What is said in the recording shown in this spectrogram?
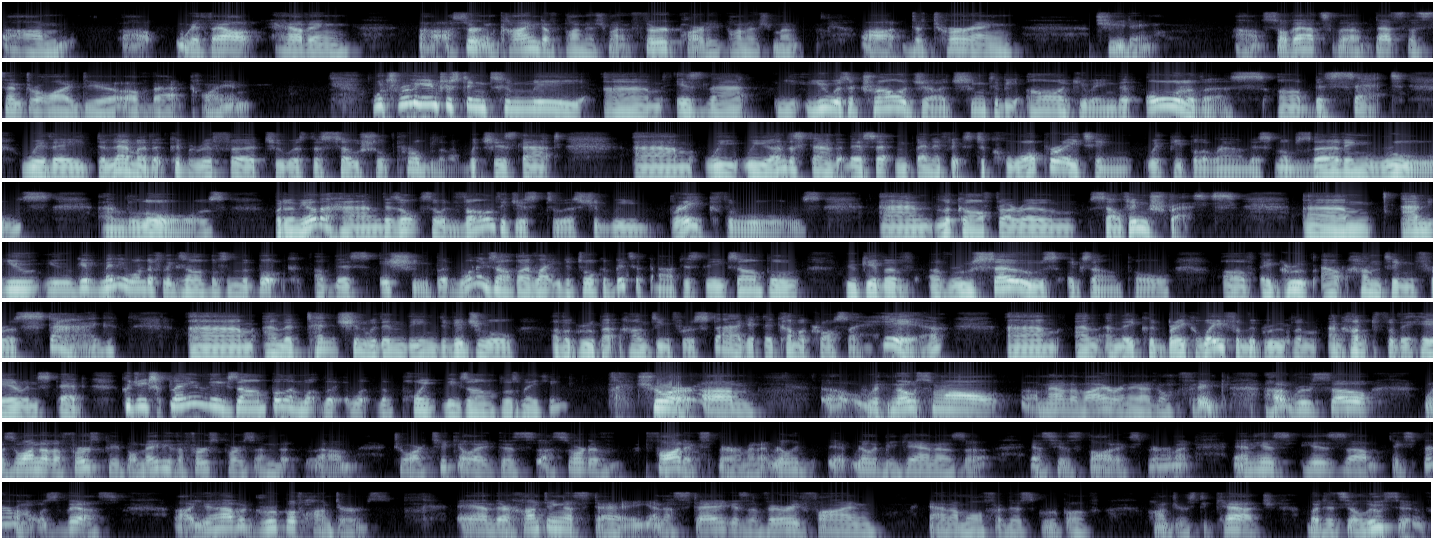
um, uh, without having uh, a certain kind of punishment, third party punishment, uh, deterring cheating. Uh, so that's the that's the central idea of that claim. What's really interesting to me um, is that you, as a trial judge, seem to be arguing that all of us are beset with a dilemma that could be referred to as the social problem, which is that um, we, we understand that there are certain benefits to cooperating with people around us and observing rules and laws, but on the other hand, there's also advantages to us should we break the rules and look after our own self-interests. Um, and you, you give many wonderful examples in the book of this issue. But one example I'd like you to talk a bit about is the example you give of, of Rousseau's example of a group out hunting for a stag um, and the tension within the individual of a group out hunting for a stag if they come across a hare um, and, and they could break away from the group and, and hunt for the hare instead. Could you explain the example and what the, what the point the example is making? Sure. Um, uh, with no small amount of irony, I don't think, uh, Rousseau was one of the first people, maybe the first person that, um, to articulate this uh, sort of thought experiment. It really, it really began as a as his thought experiment, and his his um, experiment was this: uh, you have a group of hunters, and they're hunting a stag, and a stag is a very fine animal for this group of hunters to catch, but it's elusive.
